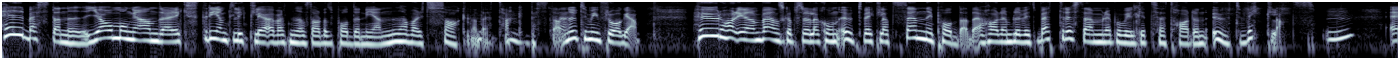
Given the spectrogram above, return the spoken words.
Hej bästa ni. Jag och många andra är extremt lyckliga över att ni har startat podden igen. Ni har varit saknade. Tack bästa. Nu till min fråga. Hur har er vänskapsrelation utvecklats sen ni poddade? Har den blivit bättre, sämre? På vilket sätt har den utvecklats? Eh,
